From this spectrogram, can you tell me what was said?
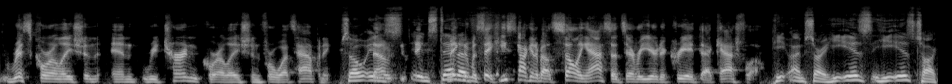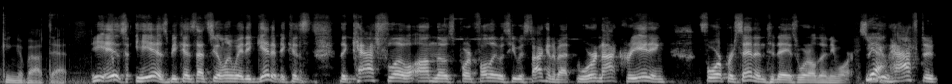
risk correlation and return correlation for what's happening. So now, instead make of no mistake, he's talking about selling assets every year to create that cash flow. He, I'm sorry, he is he is talking about that. He is he is because that's the only way to get it because the cash flow on those portfolios he was talking about we're not creating four percent in today's world anymore. So yeah. you have to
